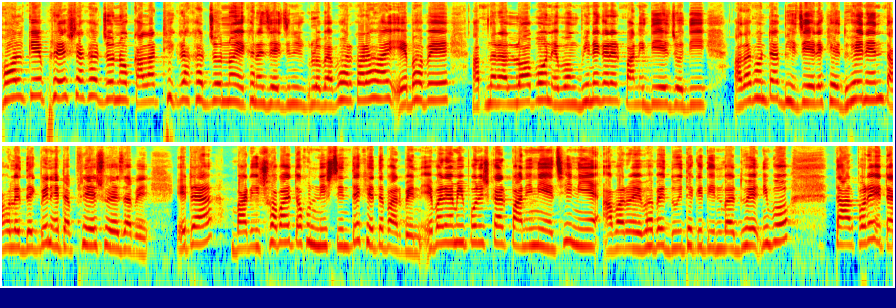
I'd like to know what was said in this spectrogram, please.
ফলকে ফ্রেশ রাখার জন্য কালার ঠিক রাখার জন্য এখানে যে জিনিসগুলো ব্যবহার করা হয়, এভাবে আপনারা লবণ এবং ভিনেগারের পানি দিয়ে যদি আধা ঘণ্টা ভিজিয়ে রেখে ধুয়ে নেন, তাহলে দেখবেন এটা ফ্রেশ হয়ে যাবে। এটা বাড়ির সবাই তখন নিশ্চিন্তে খেতে পারবেন। এবারে আমি পরিষ্কার পানি নিয়েছি, নিয়ে আবারও এভাবে দুই থেকে তিনবার ধুয়ে নিব। তারপরে এটা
